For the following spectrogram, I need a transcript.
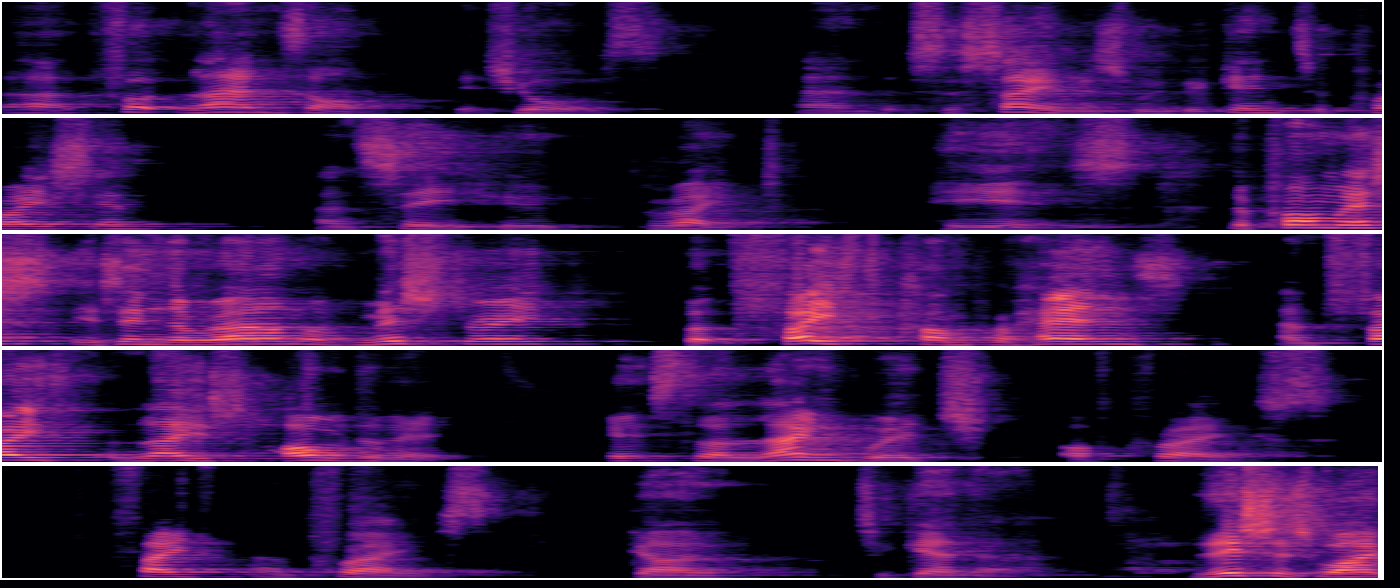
uh, foot lands on, it's yours. And it's the same as we begin to praise Him and see who great He is. The promise is in the realm of mystery, but faith comprehends and faith lays hold of it. It's the language of praise. Faith and praise go together. This is why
